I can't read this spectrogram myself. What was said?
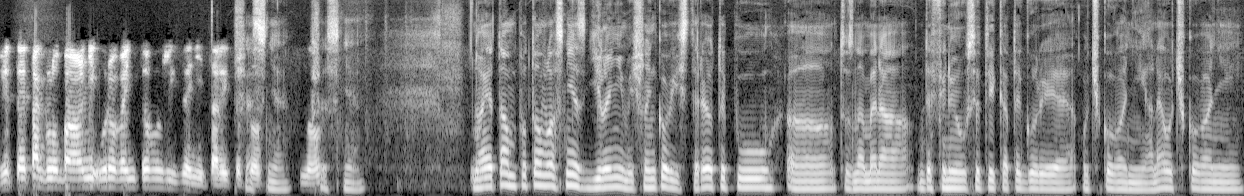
že to je ta globální úroveň toho řízení tady. Toto. Přesně, no. přesně. No a je tam potom vlastně sdílení myšlenkových stereotypů, to znamená, definují se ty kategorie očkovaní a neočkovaní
